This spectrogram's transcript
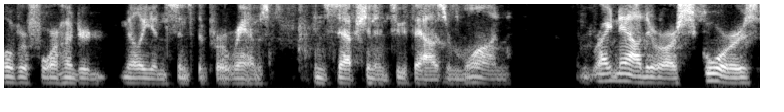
over 400 million since the program's inception in 2001. And right now, there are scores,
